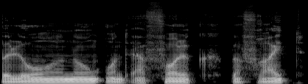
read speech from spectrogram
Belohnung und Erfolg befreit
